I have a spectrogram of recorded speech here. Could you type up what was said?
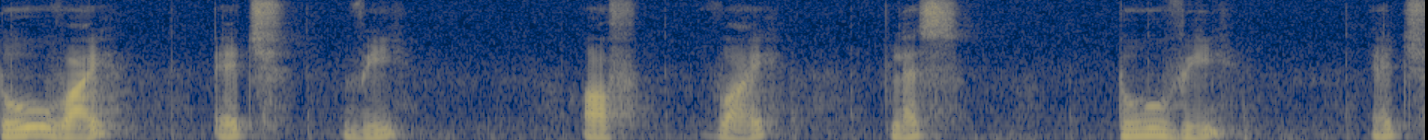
2y h v of y plus 2v h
